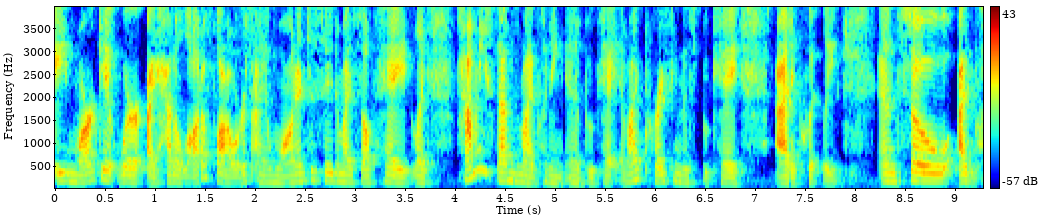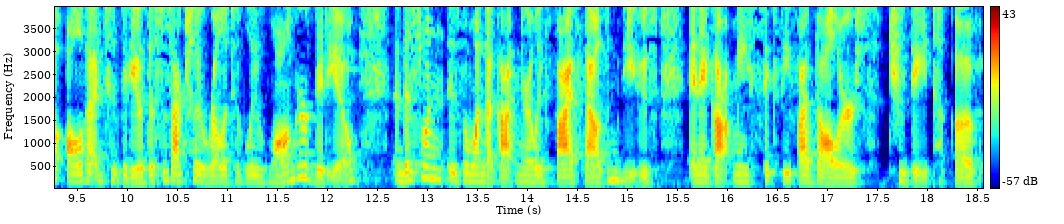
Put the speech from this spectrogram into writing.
a market where I had a lot of flowers. I wanted to say to myself, hey, like, how many stems am I putting in a bouquet? Am I pricing this bouquet adequately? And so I put all that into video. This is actually a relatively longer video. And this one is the one that got nearly 5,000 views and it got me $65 to date of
